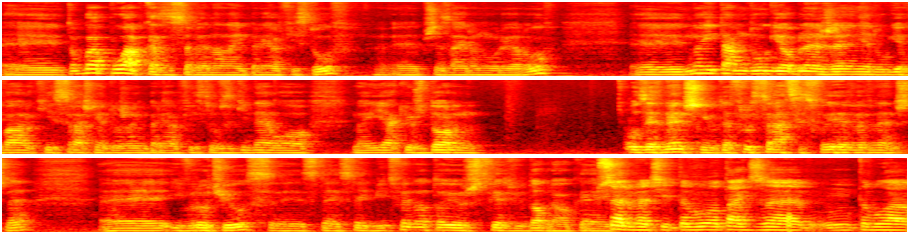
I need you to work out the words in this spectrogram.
Y, To była pułapka zastawiona na Imperial Fistów y, przez Iron Warriorów. Y, No i tam długie oblężenie, długie walki, strasznie dużo Imperial Fistów zginęło. No i jak już Dorn uzewnętrznił te frustracje swoje wewnętrzne i wrócił z, z, tej, z tej bitwy, no to już stwierdził, dobra, okej. Przerwę ci, to było tak, że mm, to była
